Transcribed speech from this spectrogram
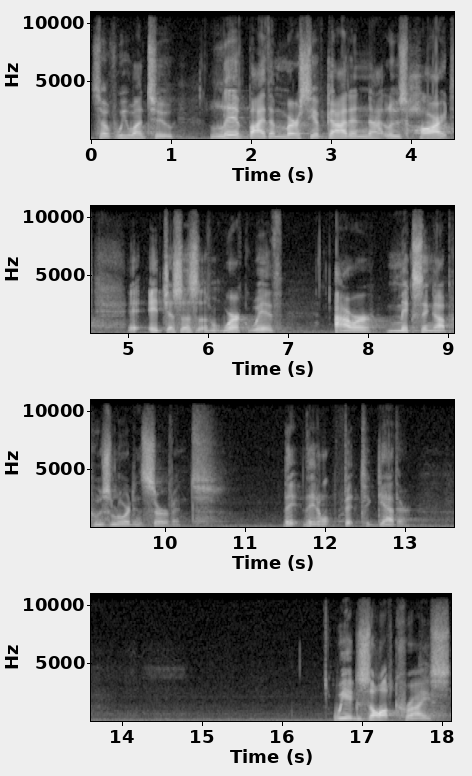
So, if we want to live by the mercy of God and not lose heart, it just doesn't work with our mixing up who's Lord and servant. They, they don't fit together. we exalt Christ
